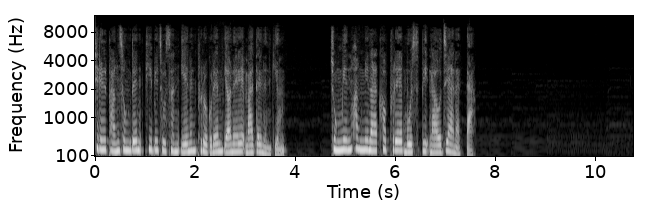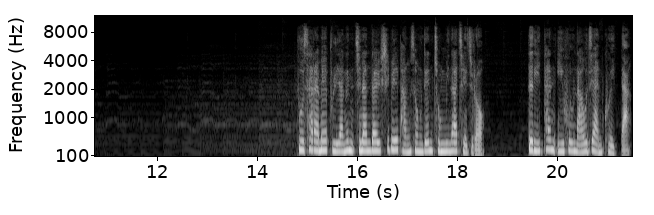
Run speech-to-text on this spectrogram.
7일 방송된 TV조선 예능 프로그램 연애의 마대는 김. 종민 황미나 커플의 모습이 나오지 않았다. 두 사람의 분량은 지난달 10일 방송된 종미나 제주로 드릿한 이후 나오지 않고 있다.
